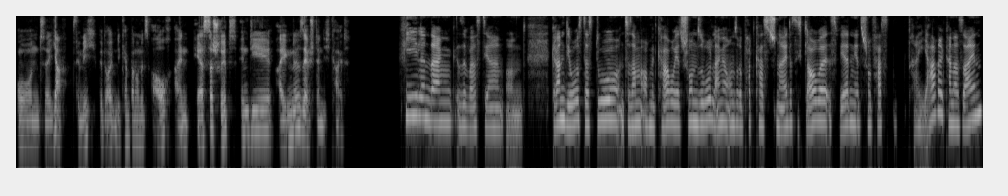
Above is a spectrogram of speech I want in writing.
und äh, ja, für mich bedeuten die Camper Nomads auch ein erster Schritt in die eigene Selbstständigkeit. Vielen Dank, Sebastian, und grandios, dass du zusammen auch mit Caro jetzt schon so lange unsere Podcasts schneidest. Ich glaube, es werden jetzt schon fast drei Jahre, kann das sein?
